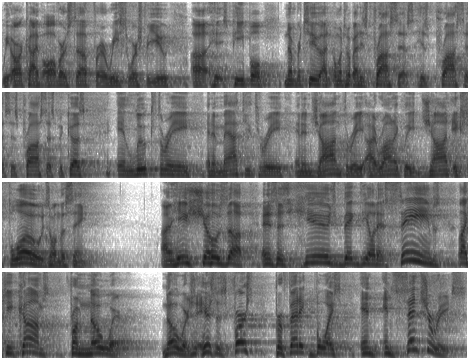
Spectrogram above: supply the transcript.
We archive all of our stuff for a resource for you. Uh, his people. Number two, I want to talk about his process, his process, his process. Because in Luke 3 and in Matthew 3 and in John 3, ironically, John explodes on the scene. Mean, he shows up and it's this huge big deal, and it seems like he comes from nowhere. Nowhere. Here's his first prophetic voice in, in centuries.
